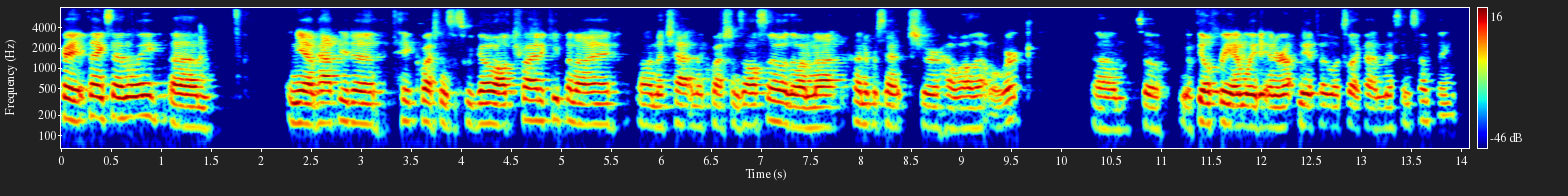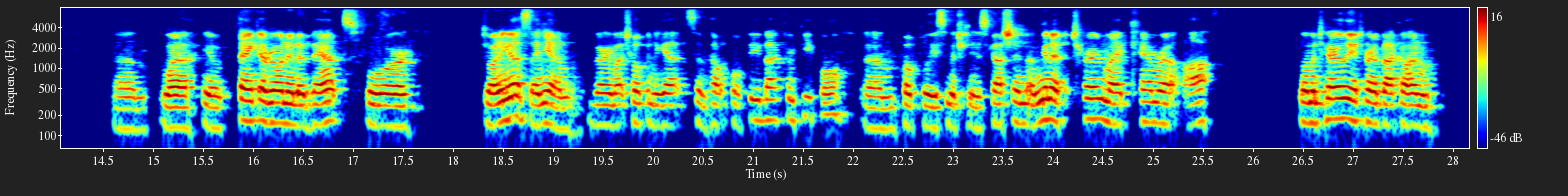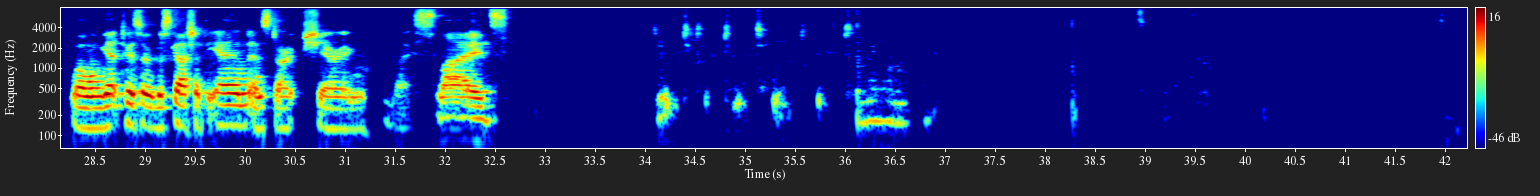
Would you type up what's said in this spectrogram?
Great, thanks, Emily. Um, and yeah, I'm happy to take questions as we go. I'll try to keep an eye on the chat and the questions also, though I'm not 100% sure how well that will work. Um, so you know, feel free, Emily, to interrupt me if it looks like I'm missing something. Um, Want to you know thank everyone in advance for joining us, and yeah, I'm very much hoping to get some helpful feedback from people. Um, hopefully, some interesting discussion. I'm going to turn my camera off momentarily and turn it back on well, when we get to a sort of discussion at the end and start sharing my slides.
